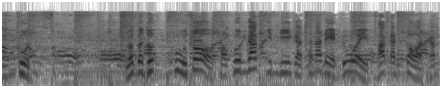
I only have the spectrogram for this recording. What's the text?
ถึงคุณรถบรรทุกฟูโซ่ขอบคุณครับยินดีกับธนเดชด้วยพักกันก่อนครับ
